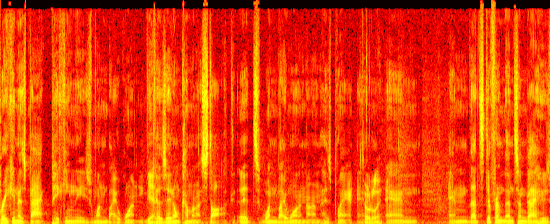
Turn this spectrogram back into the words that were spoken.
breaking his back picking these one by one Yeah. because they don't come on a stalk. It's one by one on his plant. And, Totally. And and that's different than some guy who's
